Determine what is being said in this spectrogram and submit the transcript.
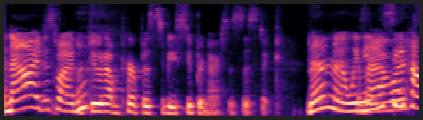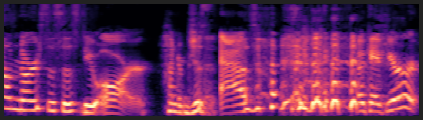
now I just want to do it on purpose to be super narcissistic. No, no, no. We Is need to see works? how narcissist you are. Hundred Just as okay, if you're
